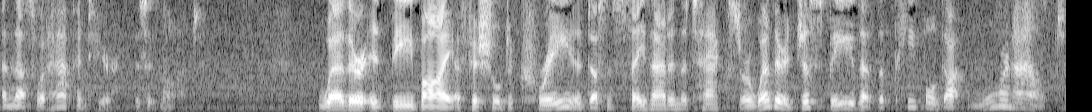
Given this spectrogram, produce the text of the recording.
And that's what happened here, is it not? Whether it be by official decree, it doesn't say that in the text, or whether it just be that the people got worn out.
